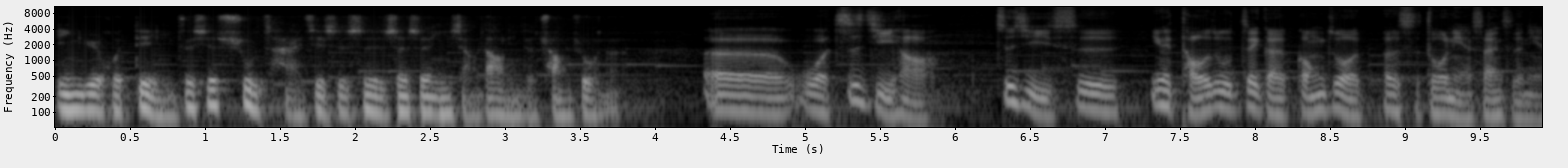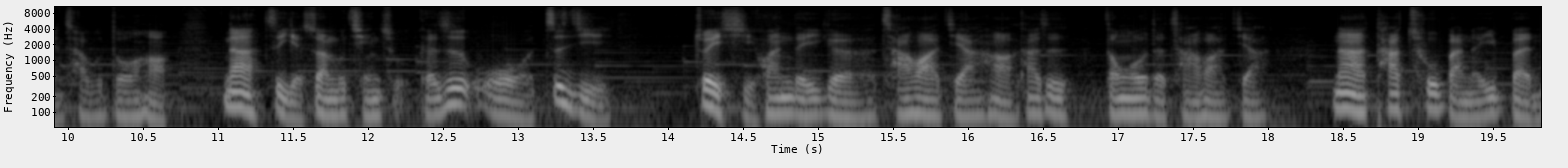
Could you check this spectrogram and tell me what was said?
音乐或电影这些素材，其实是深深影响到你的创作呢？呃，我自己哈，自己是因为投入这个工作二十多年、三十年差不多哈，那自己也算不清楚。可是我自己最喜欢的一个插画家哈，他是东欧的插画家，那他出版了一本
